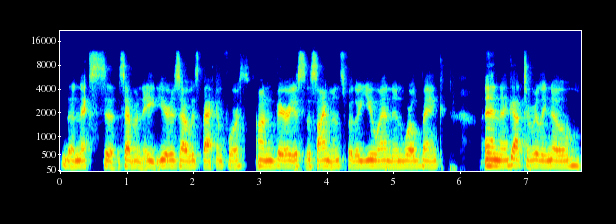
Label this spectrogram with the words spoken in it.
the next uh, seven, eight years, I was back and forth on various assignments for the UN and World Bank. And I got to really know,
